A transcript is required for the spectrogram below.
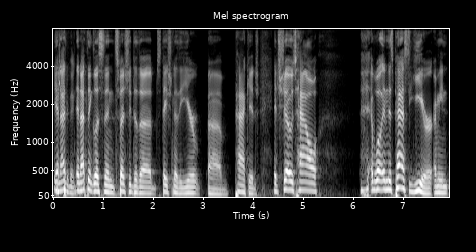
Yeah, That's and I, pretty big. and I think listening, especially to the Station of the Year uh, package, it shows how, well, in this past year, I mean,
